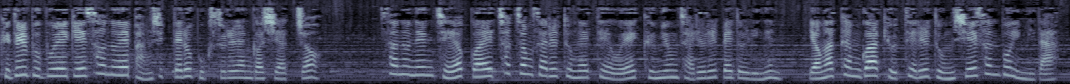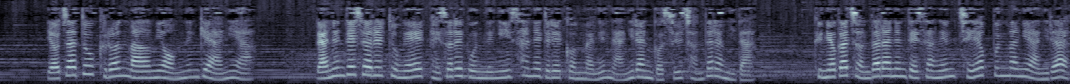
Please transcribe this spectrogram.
그들 부부에게 선우의 방식대로 복수를 한 것이었죠. 선우는 제역과의 첫 정사를 통해 태호의 금융 자료를 빼돌리는 영악함과 교태를 동시에 선보입니다. 여자도 그런 마음이 없는 게 아니야. 라는 대사를 통해 배설의 본능이 사내들의 것만은 아니란 것을 전달합니다. 그녀가 전달하는 대상은 제역뿐만이 아니라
